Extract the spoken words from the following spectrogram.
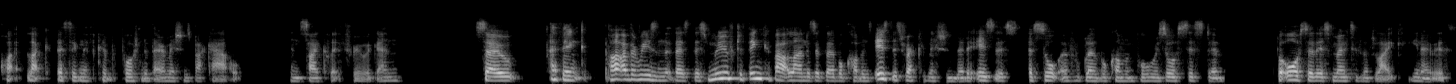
quite like a significant proportion of their emissions back out and cycle it through again. So I think part of the reason that there's this move to think about land as a global commons is this recognition that it is this a sort of global common pool resource system, but also this motive of like, you know, it's,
